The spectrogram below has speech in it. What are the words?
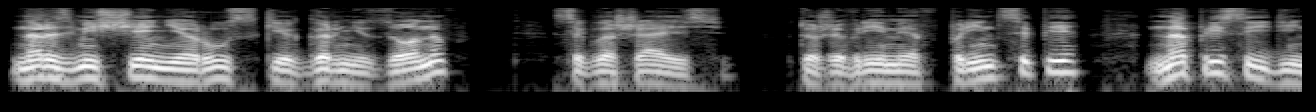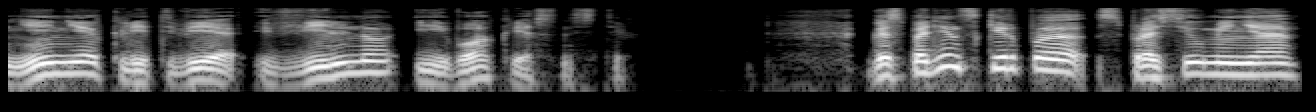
на размещение русских гарнизонов, соглашаясь в то же время в принципе на присоединение к Литве Вильно и его окрестностях. Господин Скирпа спросил меня,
